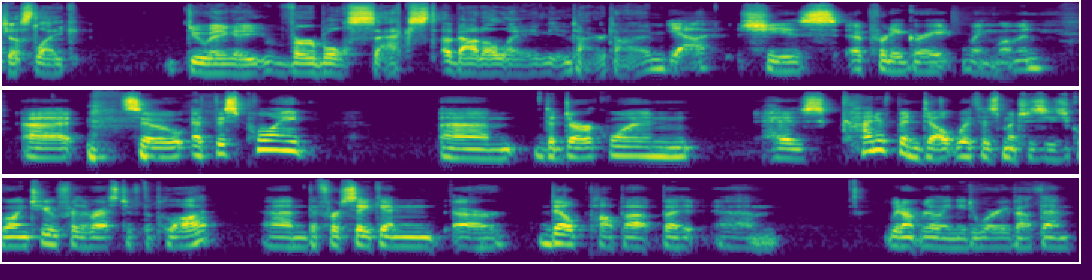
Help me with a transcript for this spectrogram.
Just like doing a verbal sext about Elayne the entire time. Yeah, she's a pretty great wing woman. Uh, so at this point, um, the Dark One has kind of been dealt with as much as he's going to for the rest of the plot. Um, the Forsaken are they'll pop up, but um, we don't really need to worry about them.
